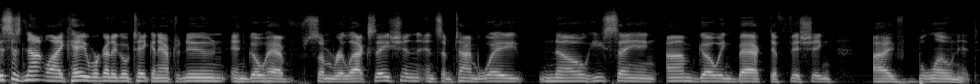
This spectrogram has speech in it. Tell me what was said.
This is not like, hey, we're going to go take an afternoon and go have some relaxation and some time away. No, he's saying, I'm going back to fishing. I've blown it.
